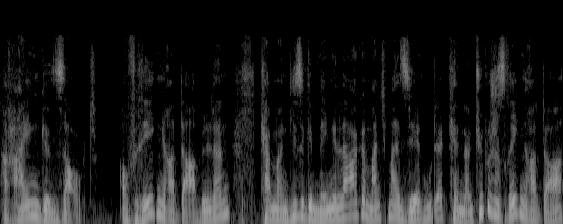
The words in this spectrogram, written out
reingesaugt. Auf Regenradarbildern kann man diese Gemengelage manchmal sehr gut erkennen. Ein typisches Regenradar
